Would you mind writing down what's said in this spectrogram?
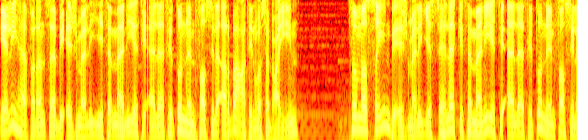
يليها فرنسا بإجمالي 8000 طن فاصل 74 ثم الصين بإجمالي استهلاك 8000 طن فاصل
